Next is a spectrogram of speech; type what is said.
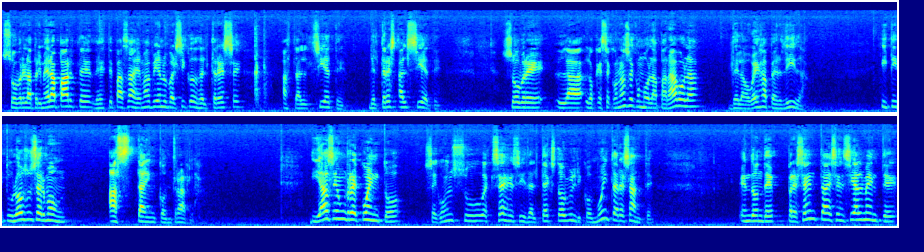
sobre la primera parte de este pasaje, más bien los versículos del 13 hasta el 7, del 3 al 7, sobre lo que se conoce como la parábola de la oveja perdida y tituló su sermón Hasta encontrarla. Y hace un recuento, según su exégesis del texto bíblico, muy interesante, en donde presenta esencialmente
